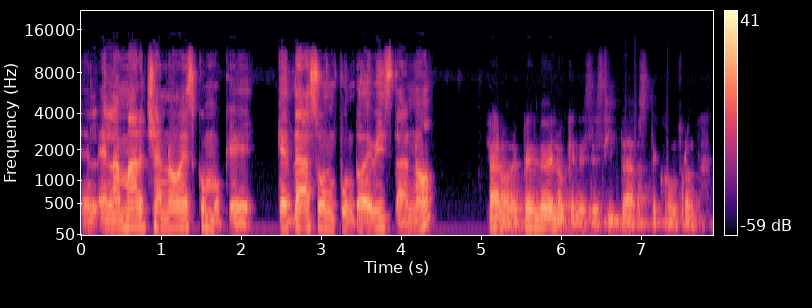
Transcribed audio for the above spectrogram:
en, la marcha, ¿no? Es como que, que das un punto de vista, ¿no? Claro, depende de lo que necesitas, te confronta.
